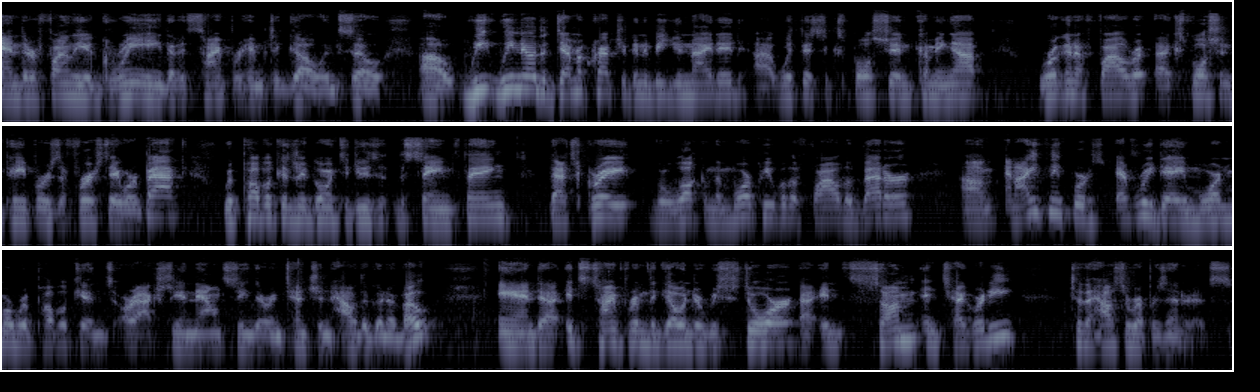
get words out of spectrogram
and they're finally agreeing that it's time for him to go. And so uh, we we know the Democrats are going to be united uh, with this expulsion coming up. We're going to file re- expulsion papers the first day we're back. Republicans are going to do the same thing. That's great. We'll welcome the more people that file, the better. Um, and I think we're every day more and more Republicans are actually announcing their intention how they're going to vote, and uh, it's time for them to go and to restore uh, in some integrity to the House of Representatives.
